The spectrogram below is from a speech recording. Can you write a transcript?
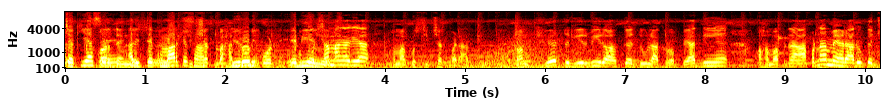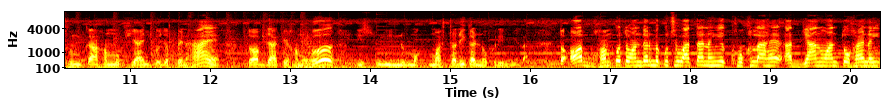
चकिया से देंगे, आदित्य कुमार के साथ ब्यूरो रिपोर्ट एबीएन मांगा गया। हम आपको शिक्षक बढ़ा देंगे तो हम खेत गिरवी रह के दो लाख रुपया दिए और हम अपना अपना मेहरारू के झुमका हम मुखियाइन को जब पहनाए तो अब जाके हमको इस मास्टरी का नौकरी मिला। तो अब हमको तो अंदर में कुछ आता नहीं है, खोखला है, अज्ञानवान तो है नहीं।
